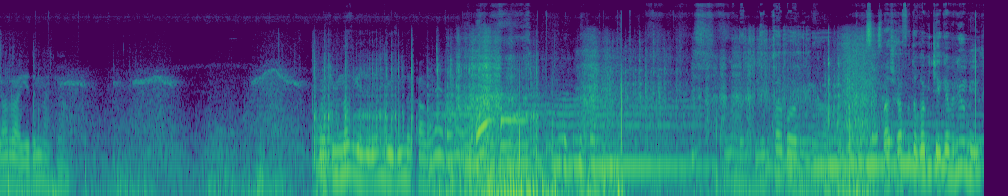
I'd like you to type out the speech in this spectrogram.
Yarra yedim ben ya. Ben şimdi nasıl geçeceğim gözümde kalmadı. Nereden Oğlum ben kadar bağırıyorum ya? Başka fotokopi çekebiliyor muyuz?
